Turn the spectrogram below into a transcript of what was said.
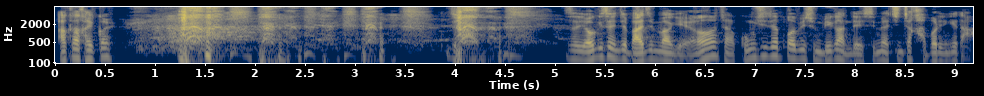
아까 갈걸? 그래서 여기서 이제 마지막이에요. 자, 공시세법이 준비가 안 돼 있으면 진짜 가버리는 게 나아.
